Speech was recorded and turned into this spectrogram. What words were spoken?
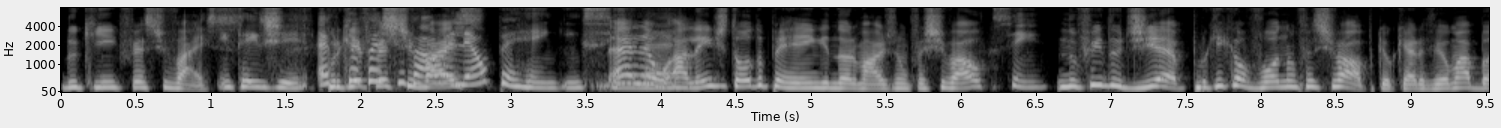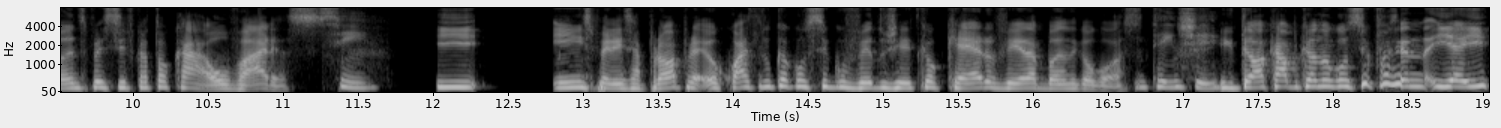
do que em festivais. Entendi. É Porque porque, o festival festivais- ele é um perrengue em si, É, não, né? além de todo o perrengue normal de um festival, Sim, no fim do dia, por que, que eu vou num festival? Porque eu quero ver uma banda específica tocar, ou várias. sim. E em experiência própria, eu quase nunca consigo ver do jeito que eu quero ver a banda que eu gosto. Entendi. Então acaba que eu não consigo fazer. E aí,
